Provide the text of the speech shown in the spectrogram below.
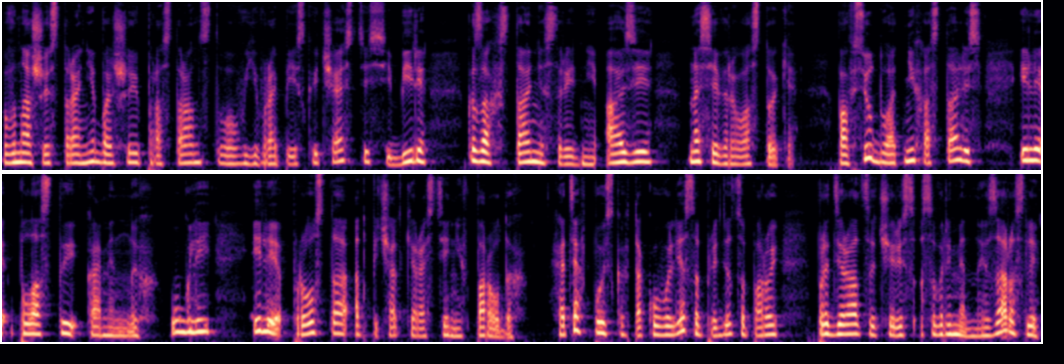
в нашей стране большие пространства в европейской части, Сибири, Казахстане, Средней Азии, на северо-востоке. Повсюду от них остались или пласты каменных углей, или просто отпечатки растений в породах. Хотя в поисках такого леса придется порой продираться через современные заросли,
